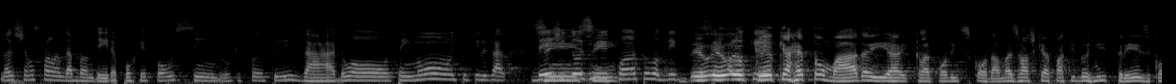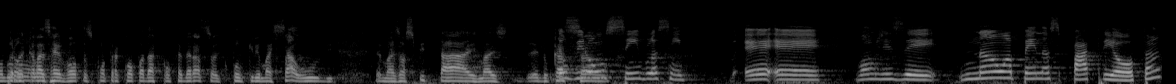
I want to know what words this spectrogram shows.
nós estamos falando da bandeira porque foi um símbolo que foi utilizado ontem, muito utilizado, desde sim, 2000 sim. quanto, Rodrigo? Eu, eu, eu que... creio que a retomada, e aí, claro, podem discordar, mas eu acho que é a partir de 2013, quando Pronto. houve aquelas revoltas contra a Copa da Confederação, que o povo queria mais saúde, mais hospitais, mais educação. Então virou um símbolo, assim, é, é, vamos dizer, não apenas patriota,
